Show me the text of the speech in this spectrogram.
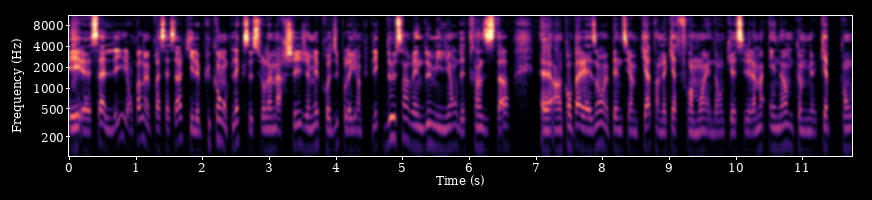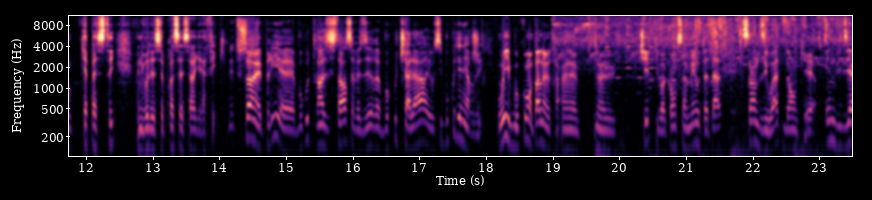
Et euh, ça l'est. On parle d'un processeur qui est le plus complexe sur le marché, jamais produit pour le grand public. 222 millions de transistors. Euh, en comparaison, un Pentium 4 en a quatre fois moins. Donc, euh, c'est vraiment énorme comme capacité au niveau de ce processeur graphique. Mais tout ça a un prix. beaucoup de transistors, ça veut dire beaucoup de chaleur et aussi beaucoup d'énergie. Oui, beaucoup. On parle d'un chip qui va consommer au total 110 watts. Donc, NVIDIA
